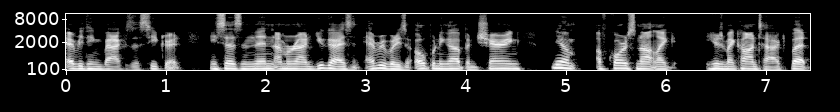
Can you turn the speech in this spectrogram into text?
everything back as a secret. He says, and then I'm around you guys, and everybody's opening up and sharing. You know, of course, not like here's my contact, but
